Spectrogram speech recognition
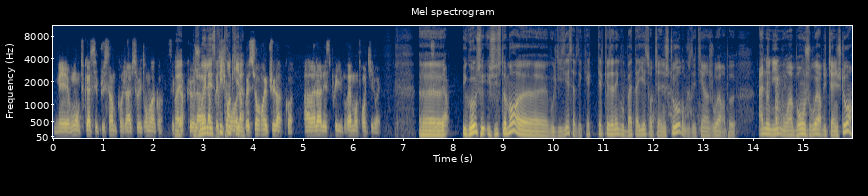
mais bon, en tout cas, c'est plus simple quand j'arrive sur les tournois, quoi. C'est clair que jouer l'esprit tranquille. La pression est plus là, quoi. Ah voilà, l'esprit vraiment tranquille, ouais. Euh, Hugo, justement, vous le disiez, ça faisait quelques années que vous batailliez sur le Challenge Tour, donc vous étiez un joueur un peu anonyme ou un bon joueur du Challenge Tour.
